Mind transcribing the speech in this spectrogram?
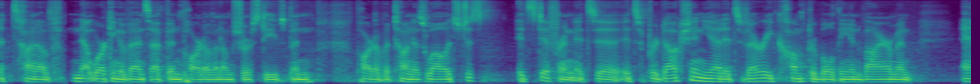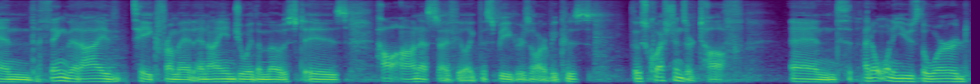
a ton of networking events I've been part of, and I'm sure Steve's been part of a ton as well. It's just it's different. It's a it's a production, yet it's very comfortable. The environment. And the thing that I take from it and I enjoy the most is how honest I feel like the speakers are because those questions are tough. And I don't want to use the word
